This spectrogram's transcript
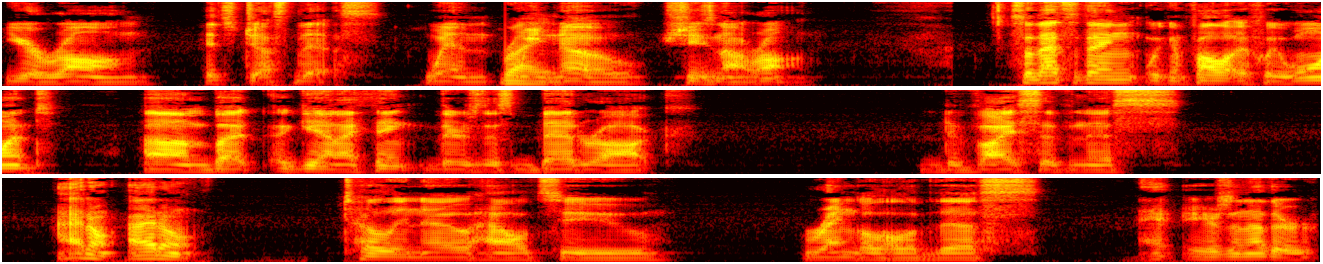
you're wrong. It's just this. When Right. we know she's not wrong so that's the thing we can follow if we want um, but again, I think there's this bedrock divisiveness. I don't, I don't totally know how to wrangle all of this. Here's another,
